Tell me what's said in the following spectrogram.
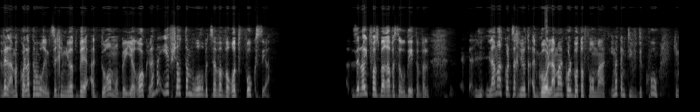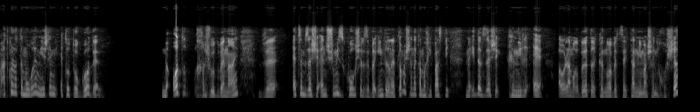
ולמה כל התמרורים צריכים להיות באדום או בירוק? למה אי אפשר תמרור בצבע ורוד פוקסיה? זה לא יתפוס בערב הסעודית, אבל למה הכל צריך להיות עגול? למה הכל באותו פורמט? אם אתם תבדקו, כמעט כל התמרורים יש להם את אותו גודל. מאוד חשוד בעיניי, ו... עצם זה שאין שום אזכור של זה באינטרנט, לא משנה כמה חיפשתי, מעיד על זה שכנראה העולם הרבה יותר כנוע וצייתן ממה שאני חושב,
